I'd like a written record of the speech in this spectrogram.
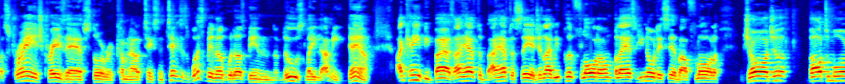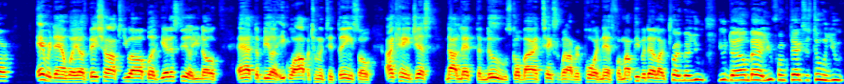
a strange, crazy ass story coming out of Texas. Texas, what's been up with us being in the news lately? I mean, damn, I can't be biased. I have to, I have to say it. Just like we put Florida on blast. You know what they say about Florida, Georgia, Baltimore, every damn way else. Big shout out to you all, but yet it's still, you know, it had to be an equal opportunity thing. So I can't just not let the news go by in Texas without reporting that. For my people that are like, Trey, man, you you down bad. You from Texas too, and you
